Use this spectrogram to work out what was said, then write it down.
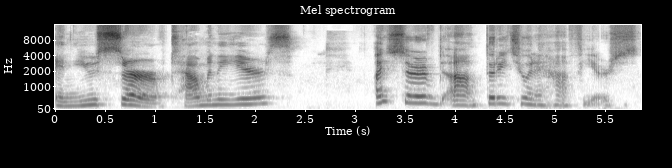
And you served how many years? I served uh, 32 and a half years.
